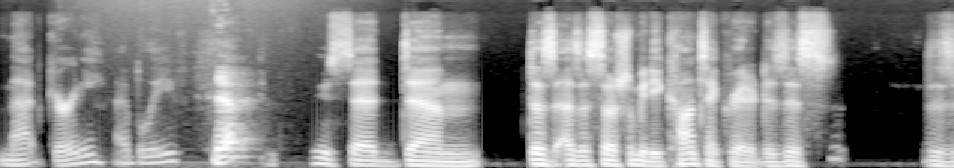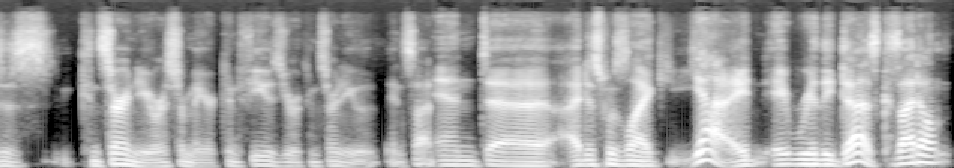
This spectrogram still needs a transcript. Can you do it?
Matt Gurney, I believe, Yeah. who said, um, "Does as a social media content creator, does this does this concern you or something or confuse you or concern you inside?" And uh, I just was like, "Yeah, it, it really does," because I don't.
